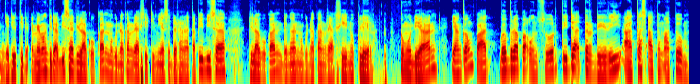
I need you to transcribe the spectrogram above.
Jadi tidak memang tidak bisa dilakukan menggunakan reaksi kimia sederhana, tapi bisa dilakukan dengan menggunakan reaksi nuklir. Kemudian yang keempat, beberapa unsur tidak terdiri atas atom-atom,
